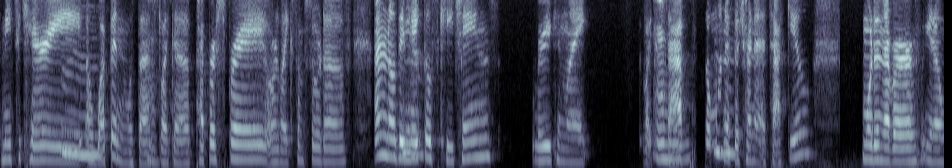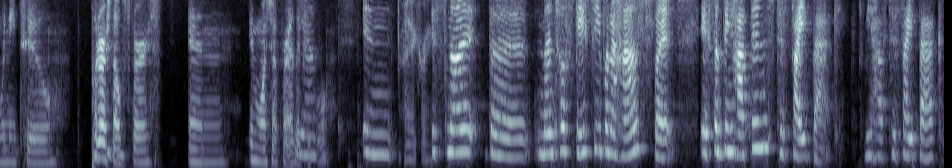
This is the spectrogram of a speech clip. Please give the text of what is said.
need to carry a Mm. weapon with us, Mhm. like a pepper spray or like some sort of, I don't know, they Yeah. make those keychains where you can like like Mhm. stab someone if Mhm. they're trying to attack you. More than ever, you know, we need to put ourselves first and and watch out for other Yeah. people. And I agree. it's not the mental space we want to have, but if something happens, to fight back. We have to fight back.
